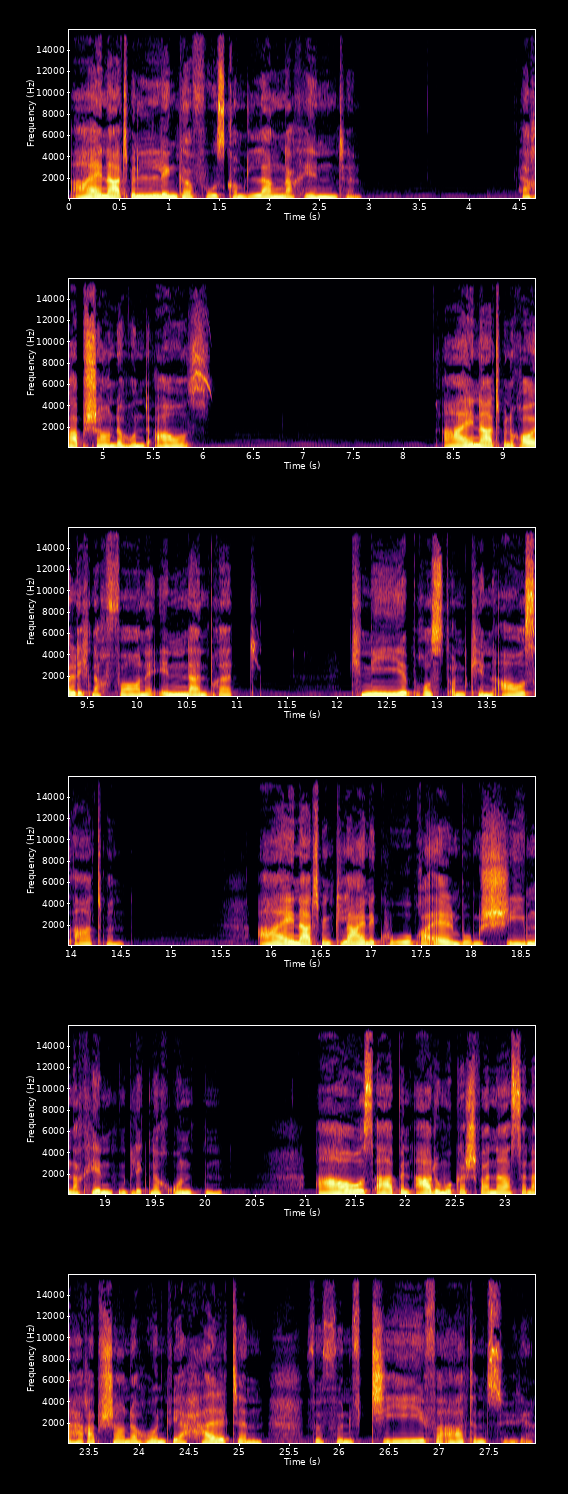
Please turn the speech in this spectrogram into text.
Einatmen, linker Fuß kommt lang nach hinten. Herabschauender Hund aus. Einatmen, roll dich nach vorne in dein Brett. Knie, Brust und Kinn ausatmen. Einatmen, kleine Kobra, Ellenbogen schieben nach hinten, Blick nach unten. Ausatmen, Adho Mukha Svanasana, herabschauender Hund. Wir halten für fünf tiefe Atemzüge.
